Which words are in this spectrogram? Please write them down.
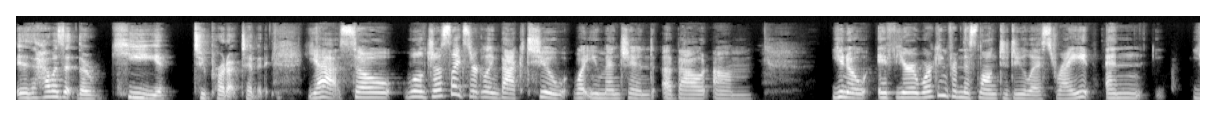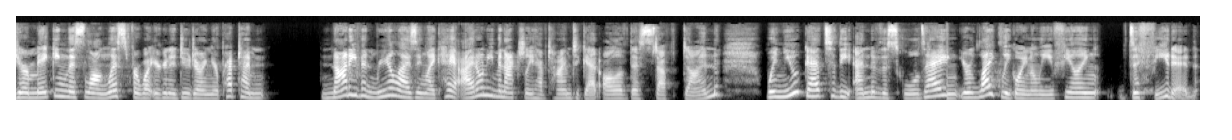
Is How is it the key to productivity. Yeah. So, well, just like circling back to what you mentioned about, um, you know, if you're working from this long to do list, right? And you're making this long list for what you're going to do during your prep time not even realizing like, hey, I don't even actually have time to get all of this stuff done. When you get to the end of the school day, you're likely going to leave feeling defeated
